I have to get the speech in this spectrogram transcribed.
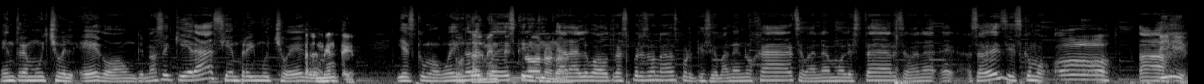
entra mucho el ego aunque no se quiera siempre hay mucho ego Totalmente. y es como güey no le puedes No, criticar no, no. algo a otras personas porque se van a enojar se van a molestar se van a eh, sabes y es como oh ah. Sí,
